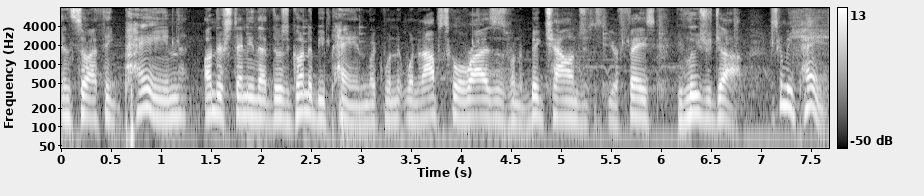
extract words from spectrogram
And so I think pain, understanding that there's going to be pain, like when, when an obstacle arises, when a big challenge is your face, you lose your job, there's going to be pain.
